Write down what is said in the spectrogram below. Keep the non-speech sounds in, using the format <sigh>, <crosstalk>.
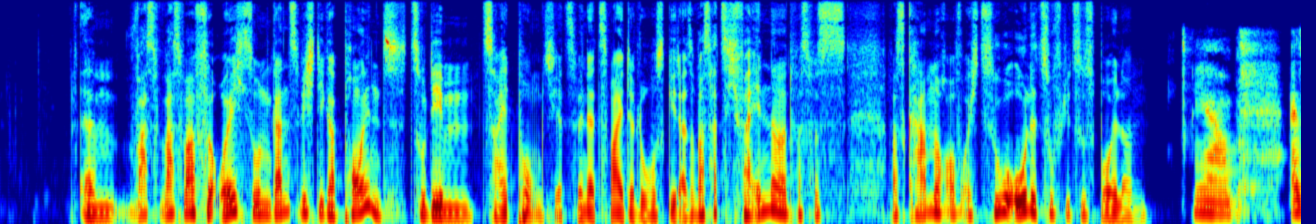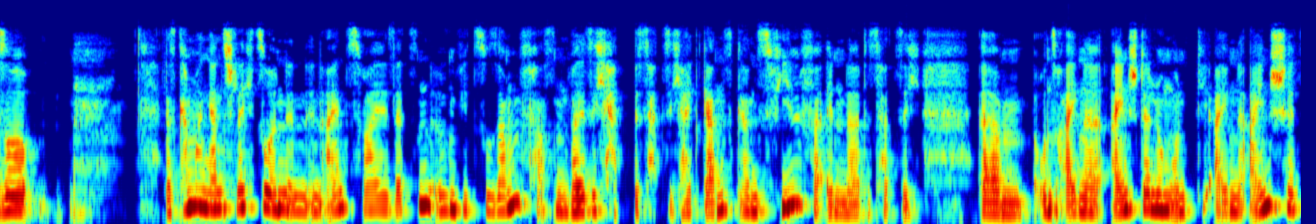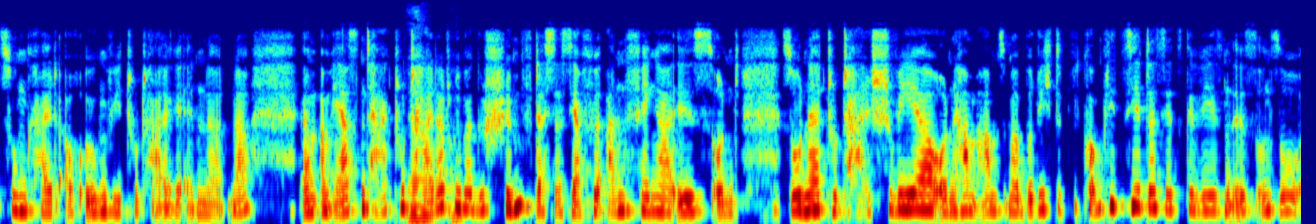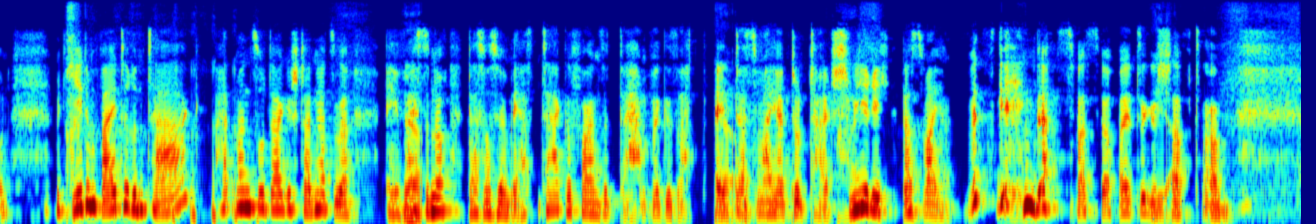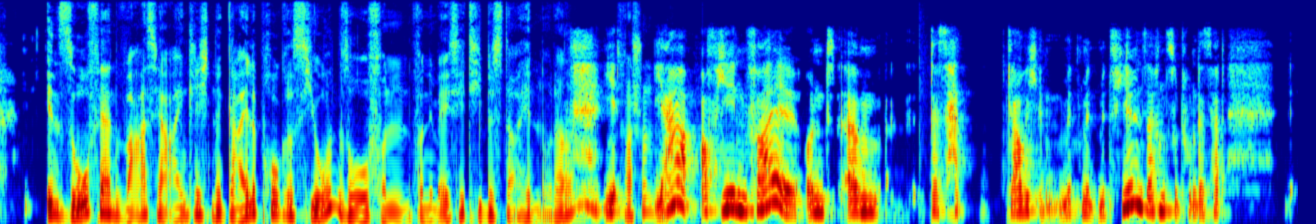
ähm, was, was war für euch so ein ganz wichtiger Point zu dem Zeitpunkt, jetzt wenn der zweite losgeht? Also was hat sich verändert? Was, was, was kam noch auf euch zu, ohne zu viel zu spoilern? Ja, also das kann man ganz schlecht so in, in, in ein, zwei Sätzen irgendwie zusammenfassen, weil sich hat, es hat sich halt ganz, ganz viel verändert. Es hat sich ähm, unsere eigene Einstellung und die eigene Einschätzung halt auch irgendwie total geändert. Ne? Ähm, am ersten Tag total Ja, darüber geschimpft, dass das ja für Anfänger ist und so ne total schwer und haben abends immer berichtet, wie kompliziert das jetzt gewesen ist und so. Und mit jedem weiteren Tag hat man so da gestanden, hat so gesagt, ey, Ja. weißt du noch, das, was wir am ersten Tag gefahren sind, da haben wir gesagt, ey, Ja. das war ja total schwierig. Das war ja ein Witz gegen das, was wir heute geschafft haben. Insofern war es ja eigentlich eine geile Progression so von, von dem ACT bis dahin, oder? Je- war schon. Ja, auf jeden Fall. Und ähm, das hat, glaube ich, mit, mit, mit vielen Sachen zu tun. Das hat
